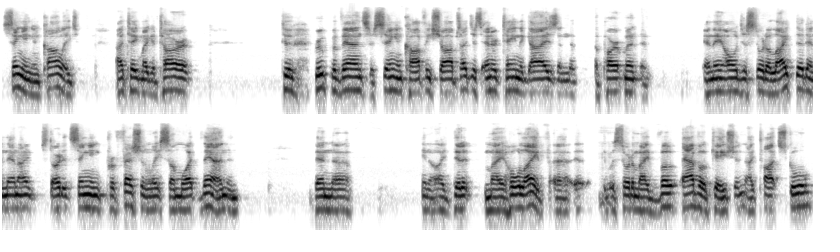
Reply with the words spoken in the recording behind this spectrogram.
singing in college. I'd take my guitar to group events or sing in coffee shops. I just entertain the guys in the apartment and and they all just sort of liked it. And then I started singing professionally somewhat then. And then, uh, you know, I did it my whole life. Uh, it was sort of my vo- avocation. I taught school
